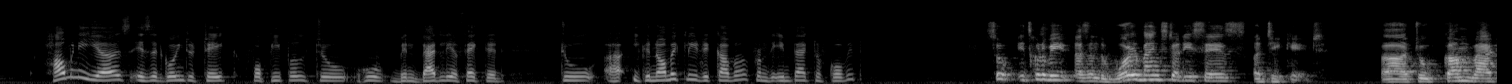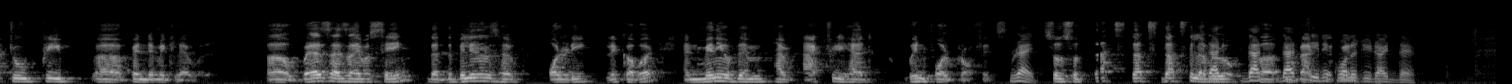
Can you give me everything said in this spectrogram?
How many years is it going to take for people to who've been badly affected to uh, economically recover from the impact of COVID? So it's going to be, as in the World Bank study says, a decade uh, to come back to pre-pandemic uh, level. Uh, whereas, as I was saying, that the billionaires have already recovered, and many of them have actually had windfall profits. Right. So, so that's that's that's the level that, of that, uh, that's the inequality that right there.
